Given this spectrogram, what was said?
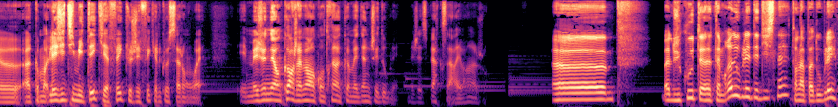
euh, à légitimité qui a fait que j'ai fait quelques salons, ouais. Et, mais je n'ai encore jamais rencontré un comédien que j'ai doublé. J'espère que ça arrivera un jour. Bah du coup, t'a- t'aimerais doubler des Disney? T'en as pas doublé?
